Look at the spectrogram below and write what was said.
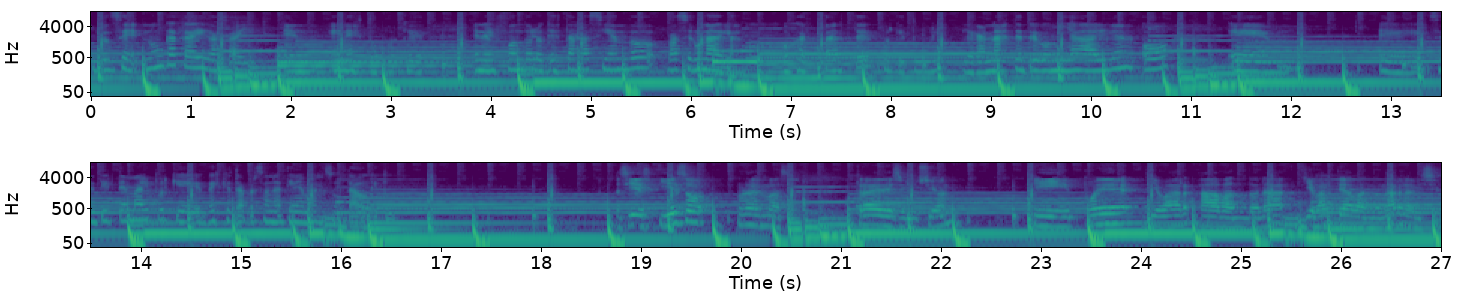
Entonces, nunca caigas ahí en, en, esto, porque en el fondo lo que estás haciendo va a ser una de las dos. O jactarte porque tú le ganaste, entre comillas, a alguien, o eh, eh, sentirte mal porque ves que otra persona tiene más resultado que tú. Así es, y eso, una vez más, trae desilusión y puede llevar a abandonar, llevarte a abandonar la visión.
